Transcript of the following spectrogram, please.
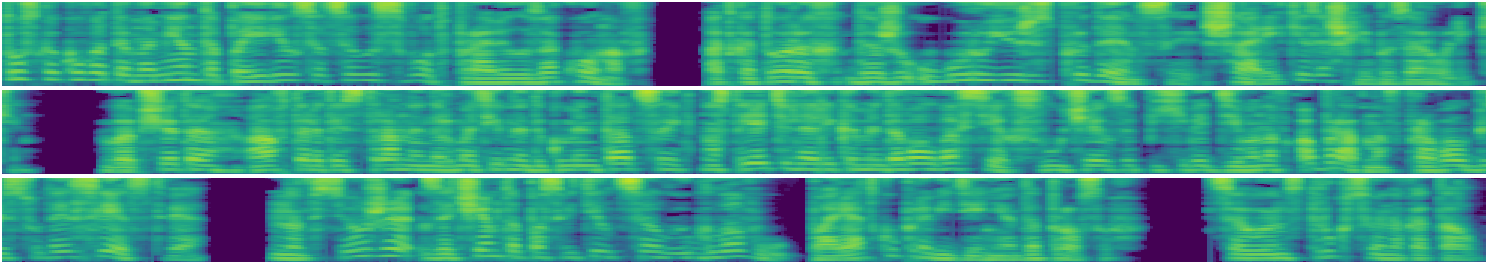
то с какого-то момента появился целый свод правил и законов, от которых даже у гуру юриспруденции шарики зашли бы за ролики. Вообще-то, автор этой странной нормативной документации настоятельно рекомендовал во всех случаях запихивать демонов обратно в провал без суда и следствия, но все же зачем-то посвятил целую главу порядку проведения допросов. Целую инструкцию накатал.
